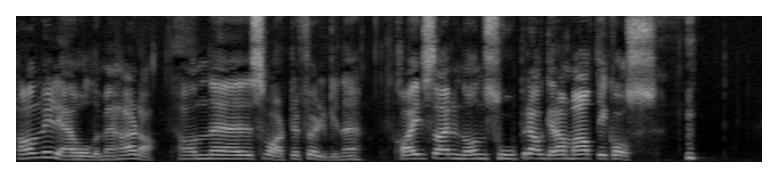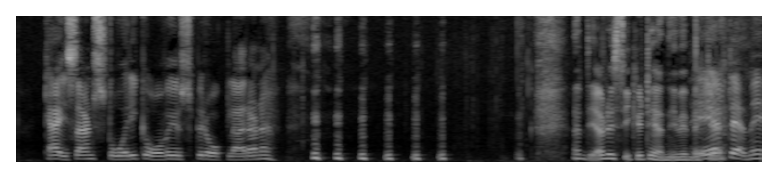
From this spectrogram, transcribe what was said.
han vil jeg holde med her, da. Han eh, svarte følgende Kaisar non supra grammaticos. Keiseren står ikke over språklærerne. Ja, det er du sikkert enig i, Vibeke? Helt enig.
